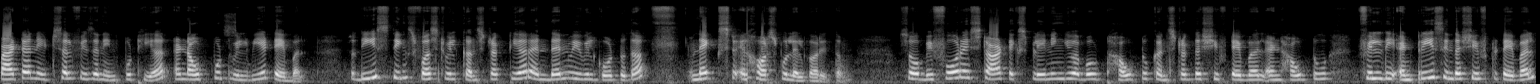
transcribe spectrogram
Pattern itself is an input here and output will be a table. So these things first we'll construct here and then we will go to the next Horspool algorithm so before I start explaining you about how to construct the shift table and how to fill the entries in the shift table,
